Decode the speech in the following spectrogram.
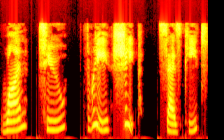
One, two, three sheep, says Pete.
